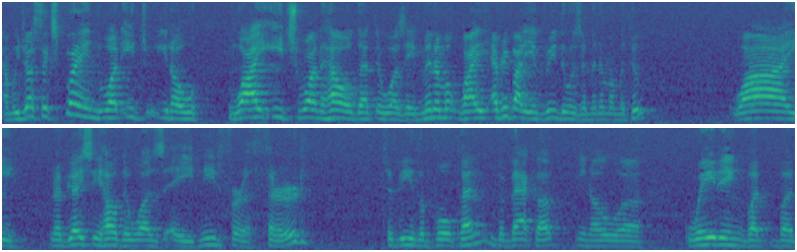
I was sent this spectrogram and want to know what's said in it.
And we just explained what each, you know, why each one held that there was a minimum, why everybody agreed there was a minimum of two, why Rabbi Yossi held there was a need for a third to be the bullpen, the backup, you know, uh, waiting but but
